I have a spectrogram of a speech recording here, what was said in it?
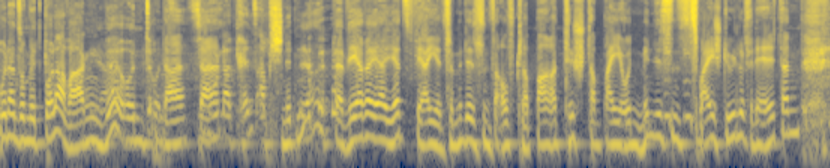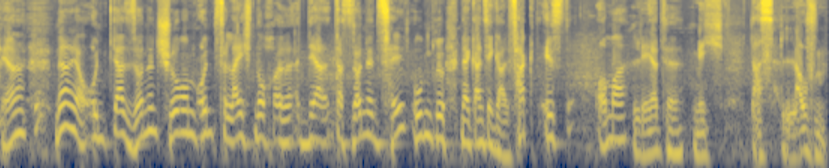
Wo dann so mit Bollerwagen ja. ne, und, und da, 700 da, Grenzabschnitten. Ja, da wäre ja jetzt, wäre jetzt zumindest ein aufklappbarer Tisch dabei und mindestens zwei Stühle für die Eltern. Ja, naja, und der Sonnenschirm und vielleicht noch äh, der, das Sonnenzelt oben drüber. Na, ganz egal. Fakt ist, Oma lehrte mich das Laufen.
